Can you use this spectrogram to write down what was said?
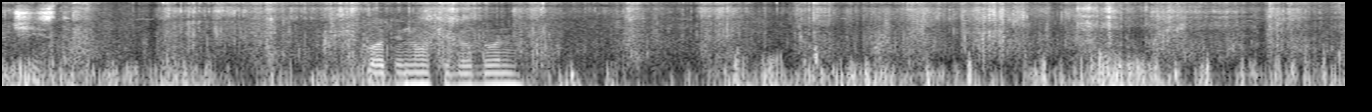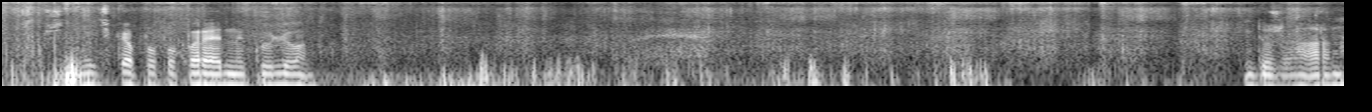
Тут чисто. Поодинокі додольні. Пшеничка по попереднику льон. Дуже гарно.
